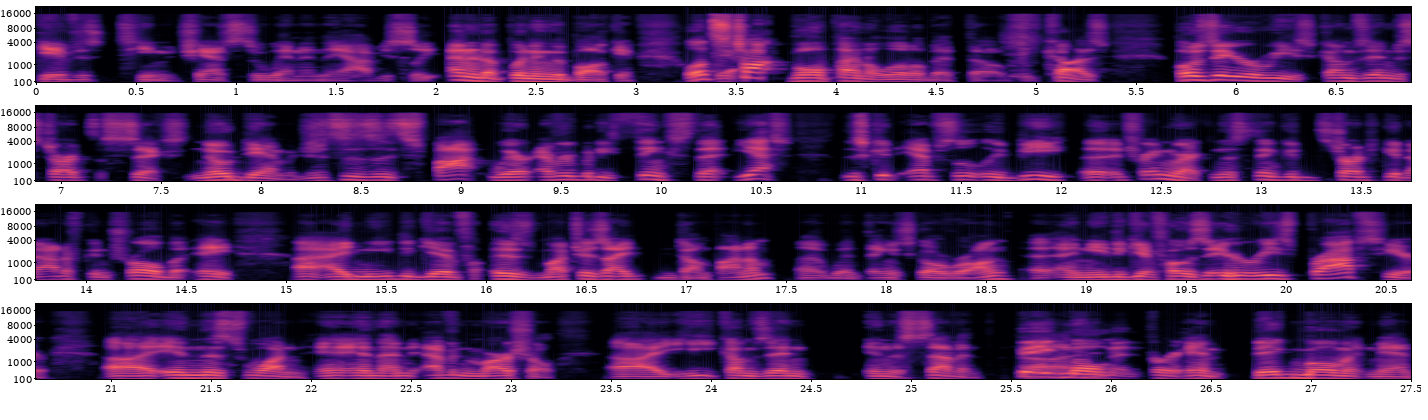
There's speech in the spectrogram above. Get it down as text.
gave his team a chance to win, and they obviously ended up winning the ball game. Let's Yeah. talk bullpen a little bit though, because Jose Ruiz comes in to start the sixth, no damage. This is a spot where everybody thinks that yes, this could absolutely be a, train wreck, and this thing could start to get out of control. But hey, I, I need to give as much as I dump on him uh, when things go wrong. uh, I need to give Jose Ruiz props here uh, in this one, and, and then Evan Marshall, uh, he comes in in the seventh. Big uh, moment. for him. Big moment, man.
